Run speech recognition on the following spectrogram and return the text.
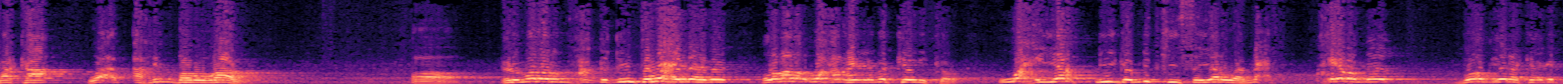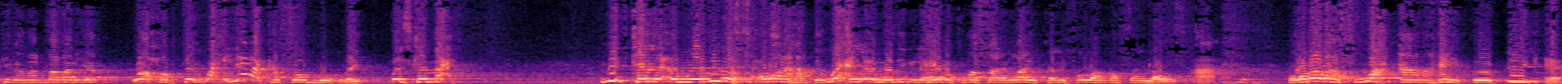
Marka waa arrin daruuraa culimmadana muxaqiqiinta waxay yidhaahdeen labada waxaan ahayn lama keeni karo. Wax yar dhiigga midkiisa yar waa macfi wax yaroo meel boog yara kaaga tin ama nabar yar waa xogtay. Wax yara ka soo muuqday waa iska macfi midkan la awoodinoo socdana hadde waxaan la awoodin ilaahayba kuma saarin laa yukalifullahu nafsan ilaa wuscaha labadaas wax aan ahayn oo dhiig ah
